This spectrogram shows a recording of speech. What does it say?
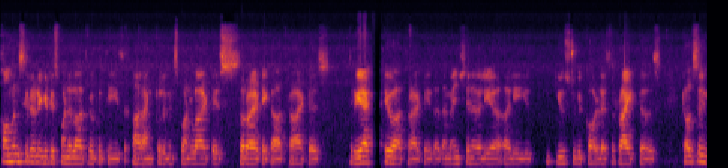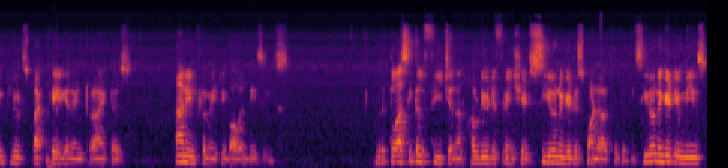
common seronegative spondyloarthropathies are ankylosing spondylitis, psoriatic arthritis, reactive arthritis. As I mentioned earlier, earlier it used to be called as Reiter's. It also includes bacterial enteritis and inflammatory bowel disease. The classical feature and how do you differentiate seronegative spondyloarthropathy? Seronegative means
